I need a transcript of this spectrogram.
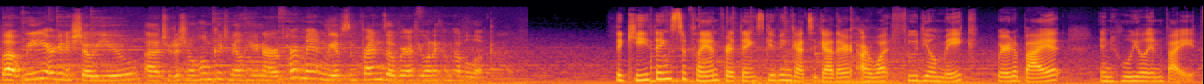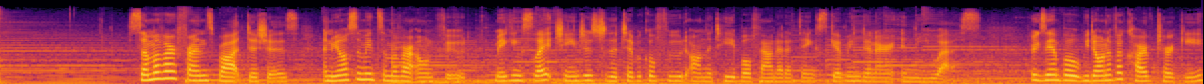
But we are going to show you a traditional home cooked meal here in our apartment, and we have some friends over if you want to come have a look. The key things to plan for a Thanksgiving get together are what food you'll make, where to buy it, and who you'll invite. Some of our friends brought dishes, and we also made some of our own food, making slight changes to the typical food on the table found at a Thanksgiving dinner in the US. For example, we don't have a carved turkey,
